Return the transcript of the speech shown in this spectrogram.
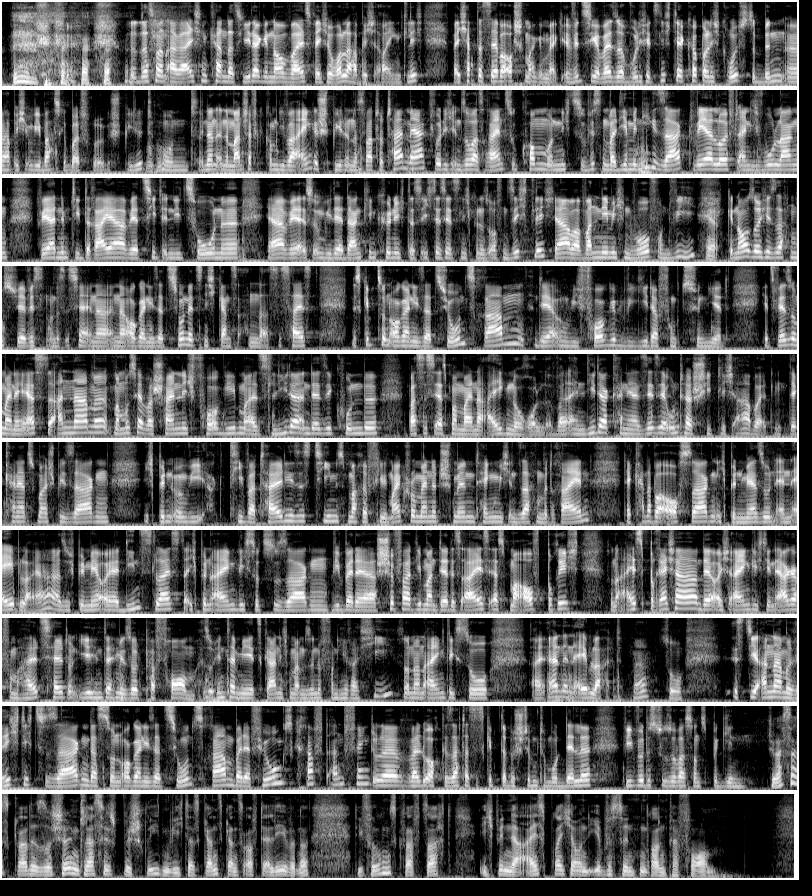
dass man erreichen kann, dass jeder genau weiß, welche Rolle habe ich eigentlich. Weil ich habe das selber auch schon mal gemerkt. Witzigerweise, obwohl ich jetzt nicht der körperlich Größte bin, äh, habe ich irgendwie Basketball früher gespielt mhm. und bin dann in eine Mannschaft gekommen, die war eingespielt und das war total merkwürdig, in sowas reinzukommen und nicht zu wissen, weil die haben mir nie gesagt, wer läuft eigentlich wo lang, wer nimmt die Dreier, wer zieht in die Zone, ja, wer ist irgendwie der Dunking-König, dass ich das jetzt nicht bin, ist offensichtlich, ja, aber wann nehme ich einen Wurf und wie? Ja. Genau solche Sachen musst du ja wissen und das ist ja in einer, in einer Organisation jetzt nicht ganz anders. Das heißt, es gibt so einen Organisationsrahmen, der irgendwie vorgibt, wie jeder funktioniert. Jetzt wäre so meine erste Annahme, man muss ja wahrscheinlich vorgeben als Leader in der Sekunde, was ist erstmal meine eigene Rolle, weil ein Leader kann ja sehr, sehr unterschiedlich arbeiten. Der kann ja zum Beispiel sagen, ich bin irgendwie aktiver Teil dieses Teams, mache viel Micromanagement, hänge mich in Sachen mit rein. Der kann aber auch sagen, ich bin mehr so ein Enabler, ja? also ich bin mehr euer Dienstleister, ich bin eigentlich sozusagen wie bei der Schifffahrt jemand, der das Eis erstmal aufbricht, so ein Eisbrecher, der euch eigentlich den Ärger vom Hals hält und ihr hinter mir sollt performen. Also hinter mir jetzt gar nicht mal im Sinne von Hierarchie, sondern eigentlich so ein, ein Enabler halt. Ne? So. Ist die Annahme richtig zu sagen, dass so ein Organisationsrahmen bei der Führungskraft anfängt? Oder weil du auch gesagt hast, es gibt da bestimmte Modelle, wie würdest du sowas sonst beginnen? Du hast das gerade so schön klassisch beschrieben, wie ich das ganz, ganz oft erlebe. Ne? Die Führungskraft sagt, ich bin der Eisbrecher und ihr müsst hinten dran performen.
